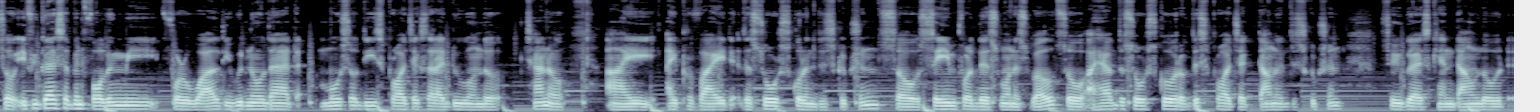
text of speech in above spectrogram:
so if you guys have been following me for a while you would know that most of these projects that i do on the channel i i provide the source code in the description. So same for this one as well. So i have the source code of this project down in the description. So you guys can download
